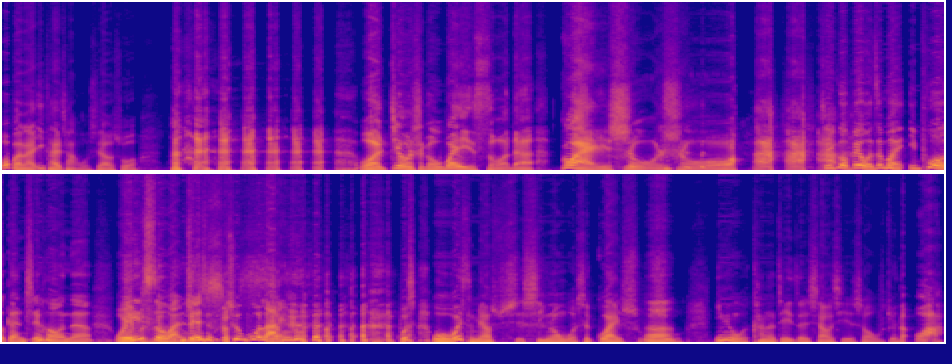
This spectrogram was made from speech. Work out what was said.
我本来一开场我是要说，我就是个猥琐的怪叔叔。结果被我这么一破梗之后呢，猥琐完全是出不来了。不是我为什么要形容我是怪叔叔？因为我看到这则消息的时候，我觉得哇，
